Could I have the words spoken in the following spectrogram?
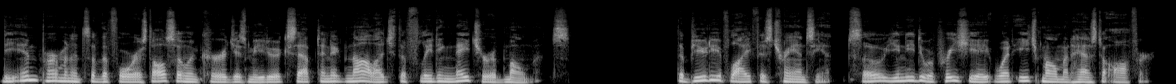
The impermanence of the forest also encourages me to accept and acknowledge the fleeting nature of moments. The beauty of life is transient, so you need to appreciate what each moment has to offer.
